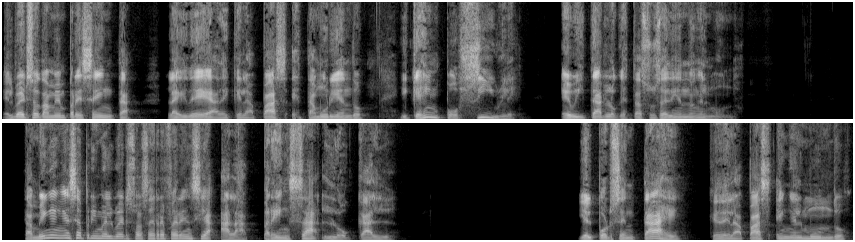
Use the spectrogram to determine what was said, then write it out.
El verso también presenta la idea de que la paz está muriendo y que es imposible evitar lo que está sucediendo en el mundo. También en ese primer verso hace referencia a la prensa local y el porcentaje que de la paz en el mundo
